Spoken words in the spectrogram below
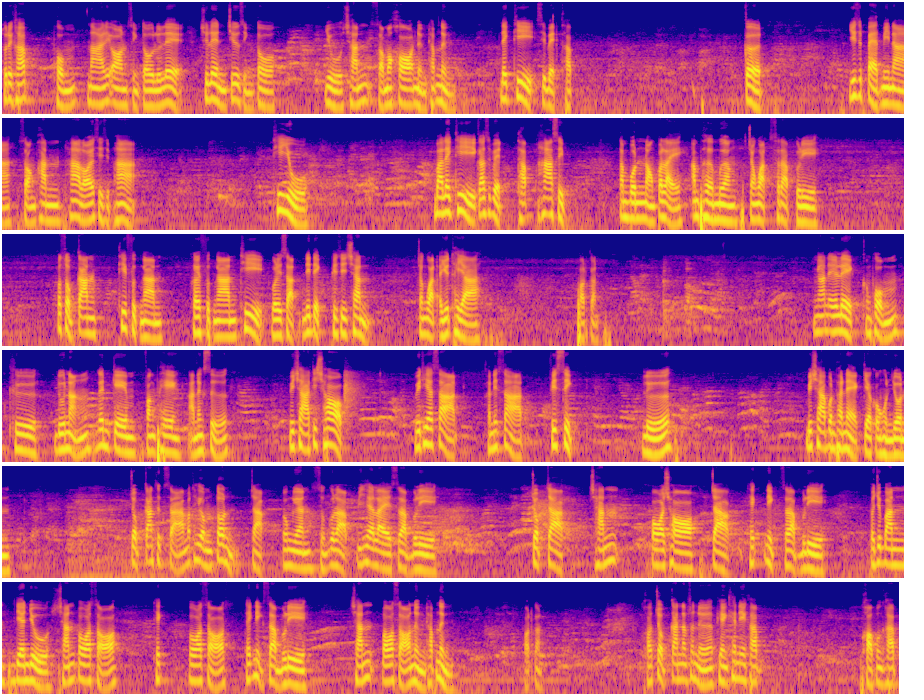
สวัสดีครับ ผมนายลิออนสิงโตลือเล่ชื่อเล่นชื่อสิงโต อยู่ชั้นสมคหนึ่งทับหนึ่งเลขที่ 11 ครับ เกิด 28 มีนา 2545 ที่อยู่ บ้านเลขที่ 91 ทับ 50 ตำบลหนองปลาไหลอำเภอเมือง จังหวัดสระบุรี ประสบการณ์ที่ฝึกงาน เคยฝึกงานที่บริษัทนิเด็กพิซิชั่นจังหวัดอยุธยา พอดก่อน งานเอเล็กของผมคือดูหนังเล่นเกม ฟังเพลง อ่านหนังสือ วิชาที่ชอบ วิทยาศาสตร์ คณิตศาสตร์ ฟิสิกส์ หรือ วิชาบนแผนกเกี่ยวกับหุ่นยนต์ จบการศึกษามัธยมต้นจาก โรงเรียนสวนกุหลาบวิทยาลัยสระบุรี จบจากชั้น ปวช จากเทคนิคสระบุรี ปัจจุบันเรียนอยู่ชั้น ปวส เทค ปวส เทคนิคสระบุรี ชั้น ปวสหนึ่งทับหนึ่งพอดก่อน ขอจบการนำเสนอเพียงแค่นี้ครับ ขอบคุณครับ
